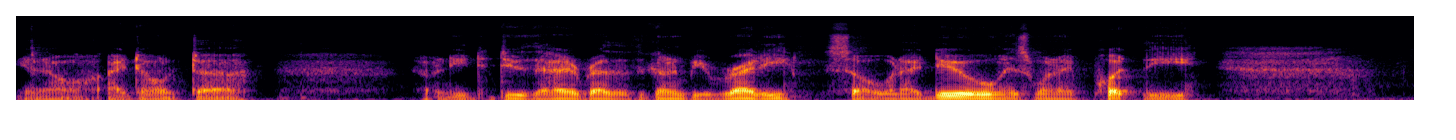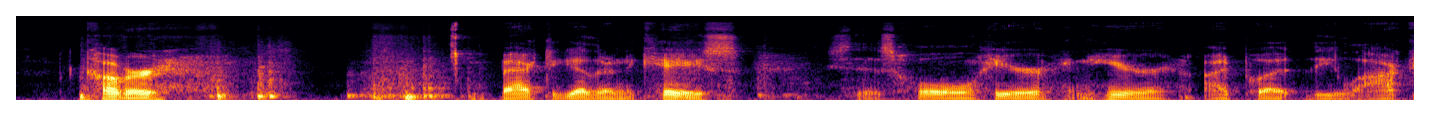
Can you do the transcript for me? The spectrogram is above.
you know, I don't, uh, don't need to do that. I'd rather the gun be ready. So what I do is when I put the cover back together in the case, see this hole here and here, I put the lock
